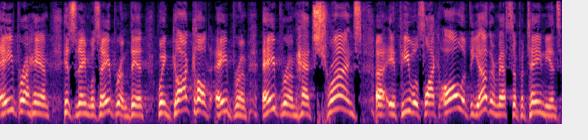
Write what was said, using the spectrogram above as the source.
Abraham, his name was Abram then, when God called Abram, Abram had shrines, uh, if he was like all of the other Mesopotamians,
